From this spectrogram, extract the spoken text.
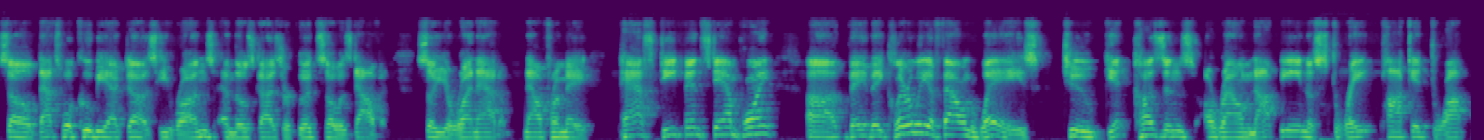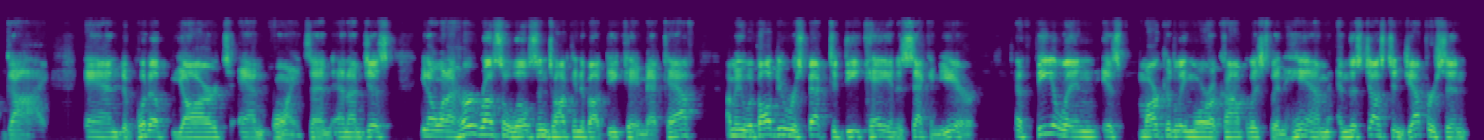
So that's what Kubiak does. He runs, and those guys are good. So is Dalvin. So you run at him. Now, from a pass defense standpoint, uh, they they clearly have found ways to get Cousins around not being a straight pocket drop guy and to put up yards and points. And and I'm just, you know, when I heard Russell Wilson talking about DK Metcalf, I mean, with all due respect to DK in his second year, Thielen is markedly more accomplished than him, and this Justin Jefferson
